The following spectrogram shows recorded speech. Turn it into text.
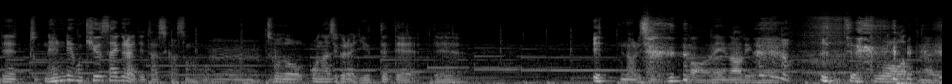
でと年齢も9歳ぐらいで確かそのうん。ちょうど同じぐらいで言っててでえ？ってなるじゃん。まあねなるよね。えって。うわーってなるよ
